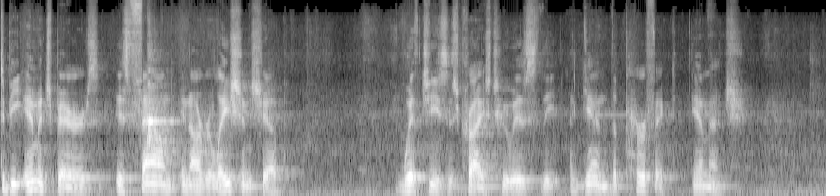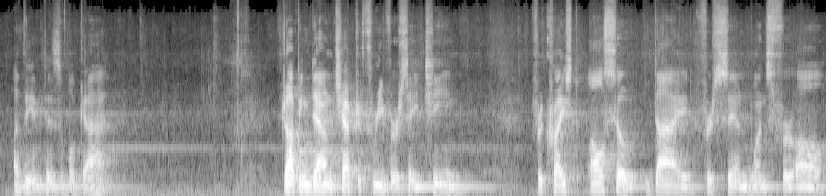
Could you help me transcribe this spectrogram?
to be image bearers is found in our relationship with Jesus Christ, who is the, again, the perfect image of the invisible God. Dropping down to chapter 3, verse 18. For Christ also died for sin once for all,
